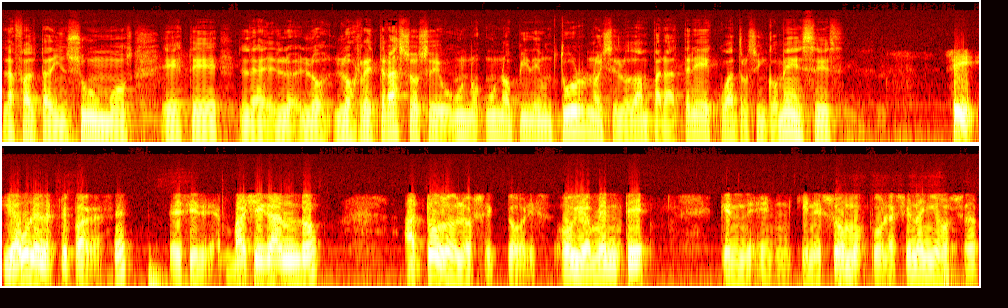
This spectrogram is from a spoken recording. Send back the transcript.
La falta de insumos, este, los retrasos, eh, uno, uno pide un turno y se lo dan para tres, cuatro, cinco meses. Sí, y aún en las prepagas, ¿eh? Es decir, va llegando a todos los sectores. Obviamente que en quienes somos población añosa,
